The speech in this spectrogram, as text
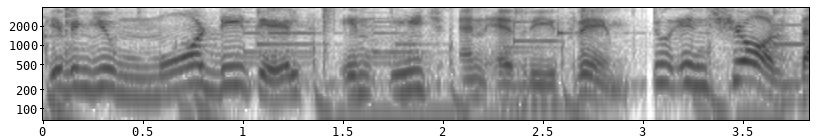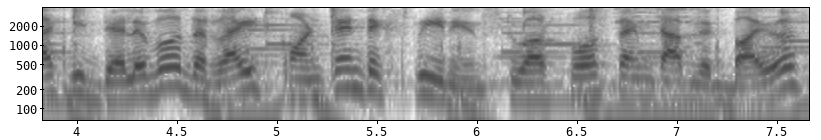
giving you more detail in each and every frame. To ensure that we deliver the right content experience to our first time tablet buyers,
